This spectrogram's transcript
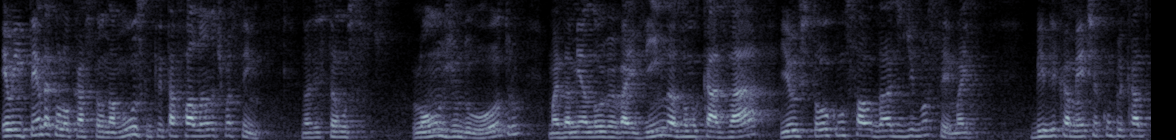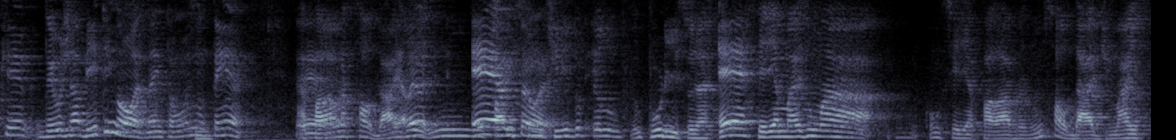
Eu entendo a colocação na música, porque ele está falando, tipo assim, nós estamos longe um do outro, mas a minha noiva vai vir, nós vamos casar e eu estou com saudade de você. Mas biblicamente é complicado porque Deus já habita em nós, né? Então não tem. A é, palavra saudade ela é, não é, faz então, sentido pelo, por isso, né? É. Seria mais uma. Como seria a palavra? Não saudade, mas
